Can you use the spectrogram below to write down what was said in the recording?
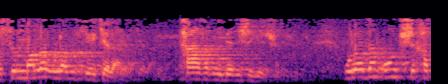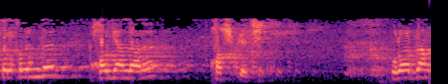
Musulmonlar ularning ustiga keladi. Ta'zirni berishligi uchun. Ulardan 10 kishi qatl qilindi, qolganlari qochib ketishdi. Ulardan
